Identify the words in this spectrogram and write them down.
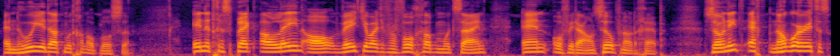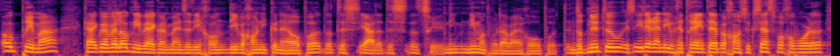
en hoe je dat moet gaan oplossen. In het gesprek alleen al weet je wat je vervolgstappen moet zijn en of je daar ons hulp nodig hebt. Zo niet, echt, no worries, dat is ook prima. Kijk, wij willen ook niet werken met mensen die, gewoon, die we gewoon niet kunnen helpen. Dat is, ja, dat is, dat niemand wordt daarbij geholpen. En tot nu toe is iedereen die we getraind hebben gewoon succesvol geworden. En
